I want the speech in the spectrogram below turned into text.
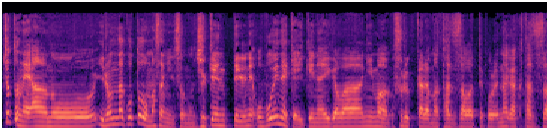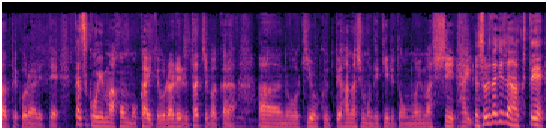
ちょっとね、あの、いろんなことをまさにその受験っていうね、覚えなきゃいけない側に、まあ、古くから、まあ、携わってこれ、長く携わってこられて、かつこういう、まあ、本も書いておられる立場から、あの、記憶っていう話もできると思いますし、はいそれだけじゃなくて、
